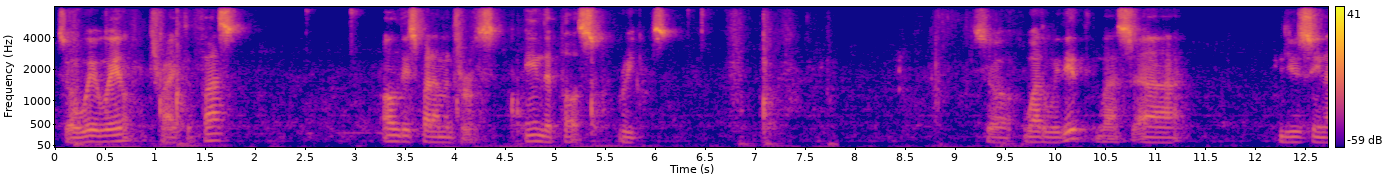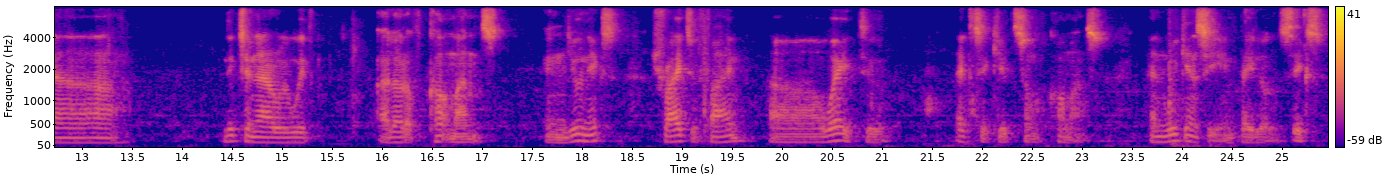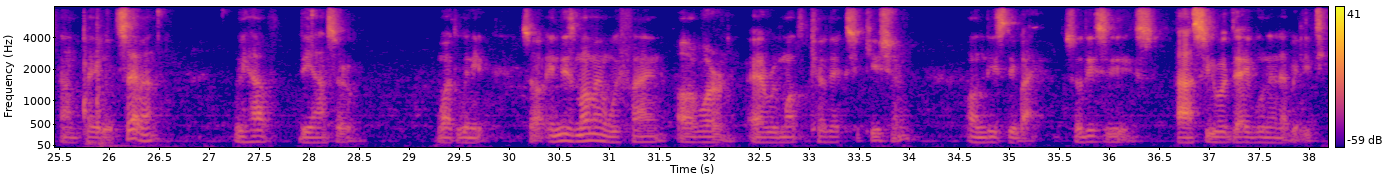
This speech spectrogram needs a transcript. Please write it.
So we will try to fast all these parameters in the post request. So what we did was uh, using a dictionary with a lot of commands in Unix, try to find a way to execute some commands. And we can see in payload 6 and payload 7, we have the answer what we need. So in this moment, we find our uh, remote code execution on this device. So this is a zero-day vulnerability.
